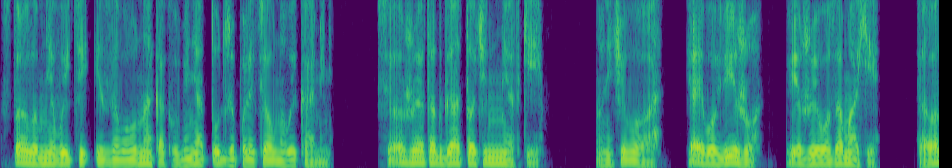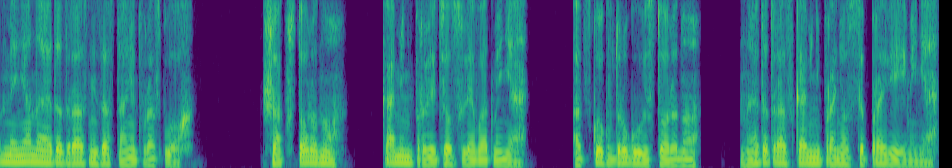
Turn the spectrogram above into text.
Стоило мне выйти из-за валуна, как в меня тут же полетел новый камень. Все же этот гад очень меткий. Но ничего, я его вижу, вижу его замахи, и он меня на этот раз не застанет врасплох. Шаг в сторону, камень пролетел слева от меня. Отскок в другую сторону, на этот раз камень пронесся правее меня.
